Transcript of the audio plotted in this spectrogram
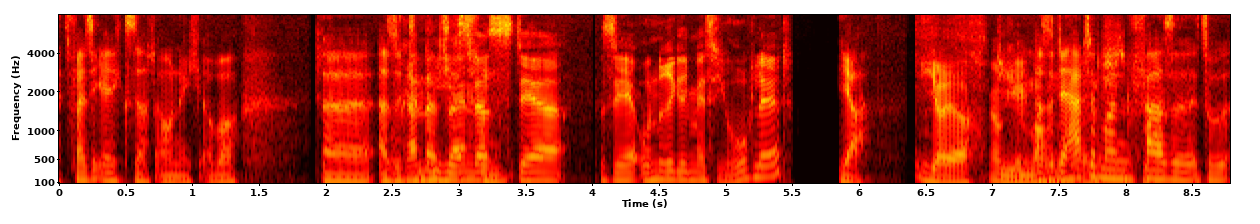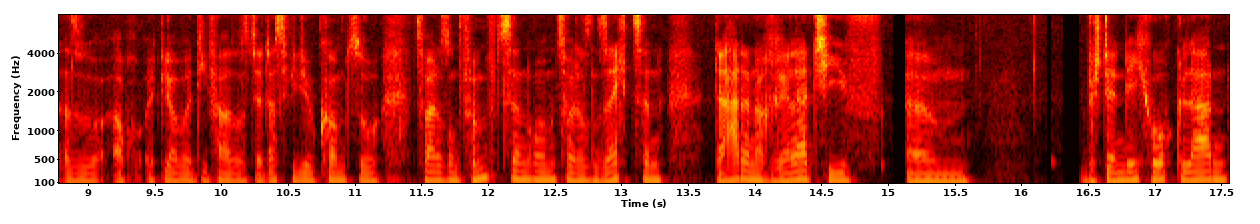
Das weiß ich ehrlich gesagt auch nicht, aber äh, also Kann das Videos sein, dass der sehr unregelmäßig hochlädt? ja, Ja, ja. Okay. machen also der hatte mal eine. Phase, so, also auch, ich glaube, die Phase, aus der das Video kommt, so 2015 rum, 2016, da hat er noch relativ ähm, beständig hochgeladen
